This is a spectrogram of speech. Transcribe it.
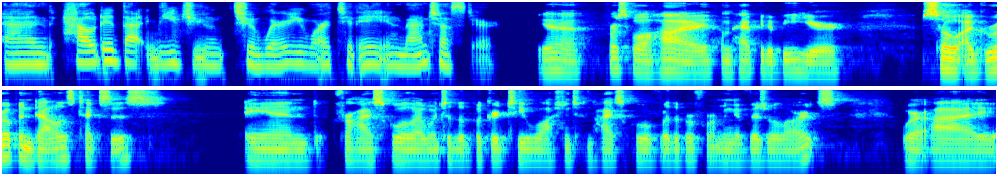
and how did that lead you to where you are today in Manchester? Yeah, first of all, hi, I'm happy to be here. So, I grew up in Dallas, Texas, and for high school, I went to the Booker T. Washington High School for the Performing and Visual Arts, where I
